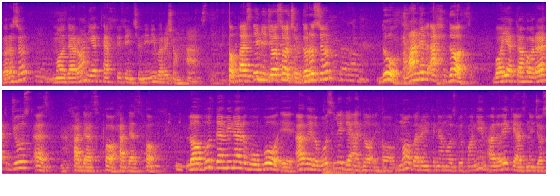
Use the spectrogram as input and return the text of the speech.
درست شد؟ مادران یک تخفیف اینچونینی برایشان هست. خب، پس این نجاسات شد. درست شد؟ دو عن الاحداث باید تهارت جست از حدث ها حدث ها لابد من الوضوء او الغسل لادائها ما برای اینکه نماز بخوانیم علاوه که از نجاست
